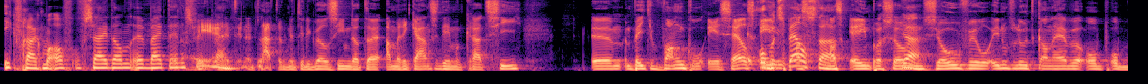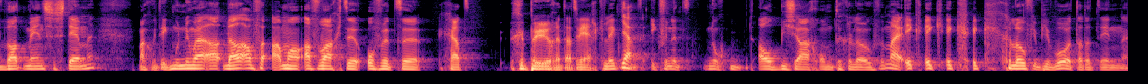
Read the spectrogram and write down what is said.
ik vraag me af of zij dan eh, bij Taylor Swift Ja, blijft. het, het laat ook natuurlijk wel zien dat de Amerikaanse democratie ehm, een beetje wankel is. Hè? Als Op het één- spel als, staat. Als één persoon Ja. zoveel invloed kan hebben op, op wat mensen stemmen. Maar goed, ik moet nu wel, wel af- allemaal afwachten of het eh, gaat gebeuren daadwerkelijk. Ja. Want ik vind het nog al bizar om te geloven. Maar ik, ik, ik, ik geloof je op je woord dat het in eh,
